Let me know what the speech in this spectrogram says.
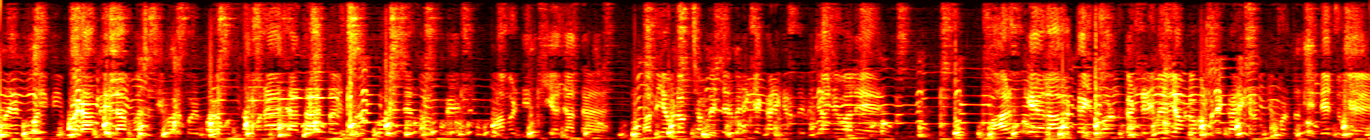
में कोई भी बड़ा मेला फेस्टिवल कोई पर्व उत्सव मनाया जाता है तो इस ग्रुप को विशेष रूप पे आमंत्रित किया जाता है अभी हम लोग छब्बीस जनवरी के कार्यक्रम में भी जाने वाले हैं भारत के अलावा कई फॉरेन कंट्री में भी हम लोग अपने कार्यक्रम की प्रस्तुति दे चुके हैं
